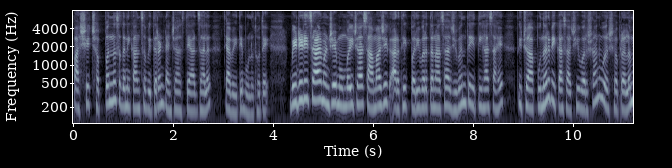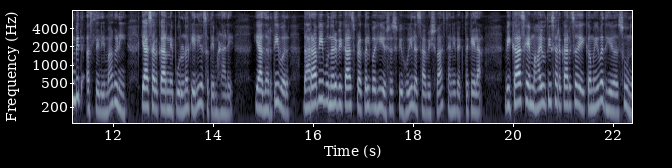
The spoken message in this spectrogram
पाचशे छप्पन्न सदनिकांचं वितरण त्यांच्या हस्ते आज झालं त्यावेळी ते बोलत होते. बीडीडी चाळ म्हणजे मुंबईच्या सामाजिक आर्थिक परिवर्तनाचा जिवंत इतिहास आहे तिच्या पुनर्विकासाची वर्षानुवर्ष प्रलंबित असलेली मागणी या सरकारने पूर्ण केली असं ते म्हणाले. या धर्तीवर धारावी पुनर्विकास प्रकल्पही यशस्वी होईल असा विश्वास त्यांनी व्यक्त केला. विकास हे महायुती सरकारचं एकमेव ध्येय असून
